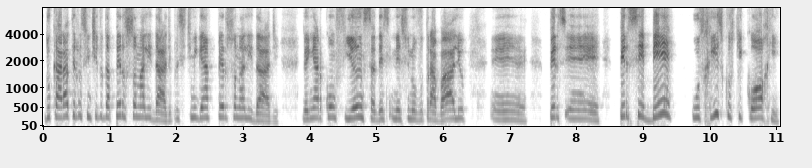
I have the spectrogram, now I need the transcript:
do caráter no sentido da personalidade, para esse time ganhar personalidade, ganhar confiança desse, nesse novo trabalho, é, perce, é, perceber os riscos que corre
